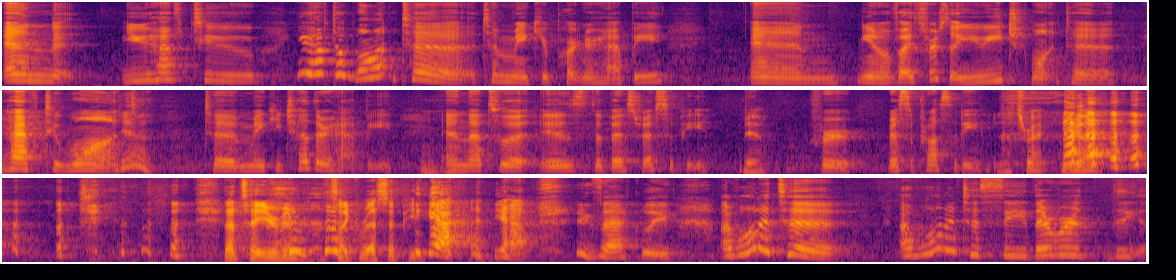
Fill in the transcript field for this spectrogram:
And you have to you have to want to to make your partner happy and you know vice versa you each want to have to want Yeah. to make each other happy and that's what is the best recipe Yeah. for reciprocity That's right. You got it. That's how you remember. It's like recipe. yeah yeah exactly i wanted to i wanted to see there were the,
